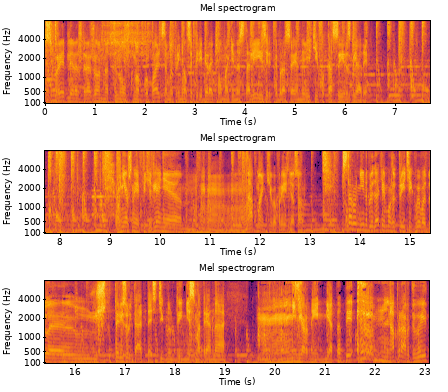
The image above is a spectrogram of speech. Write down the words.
Спредли раздраженно ткнул в кнопку пальцем и принялся перебирать бумаги на столе, изредка бросая на Ретифа косые взгляды. «Внешнее впечатление обманчиво», — произнес он. «Сторонний наблюдатель может прийти к выводу, э, что результат достигнутый, несмотря на неверные методы, оправдывает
